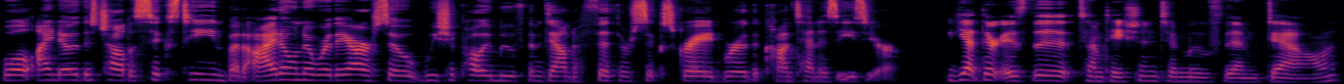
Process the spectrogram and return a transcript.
well, I know this child is 16, but I don't know where they are, so we should probably move them down to fifth or sixth grade where the content is easier? Yet there is the temptation to move them down,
